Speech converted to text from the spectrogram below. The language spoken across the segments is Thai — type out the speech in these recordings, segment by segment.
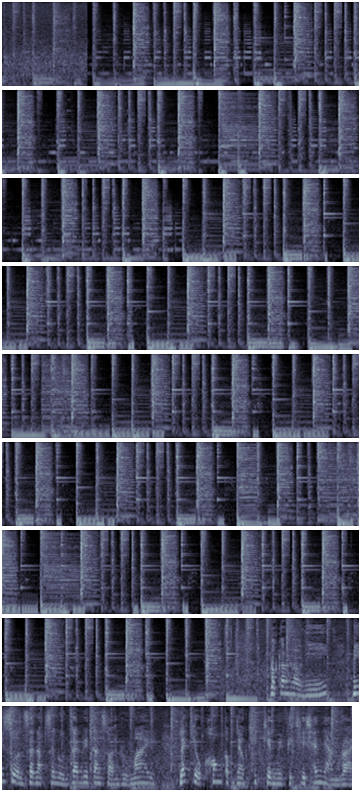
รแกรมเหล่านี้มีส่วนสนับสนุนการเรียนการสอนหรือไม่ และเกี่ยวข้องกับแนวคิดเกมฟิเคชันอย่างไร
